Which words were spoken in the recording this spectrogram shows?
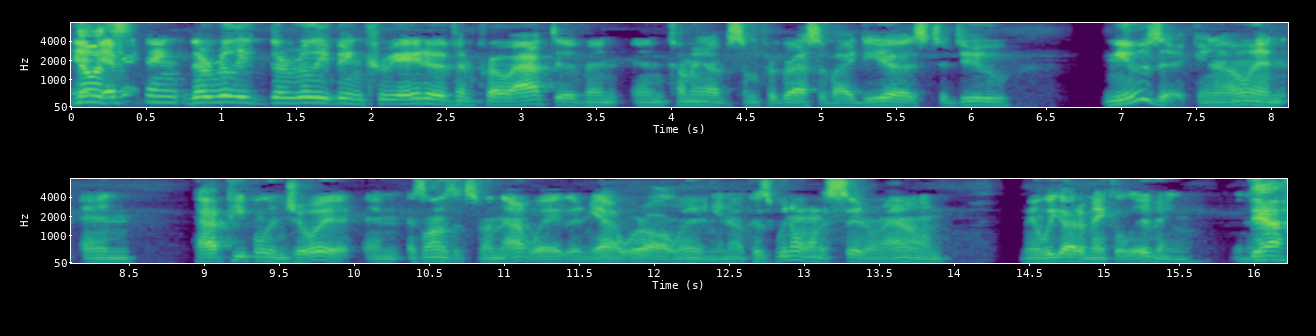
No, everything they're really they're really being creative and proactive and and coming up with some progressive ideas to do music you know and and have people enjoy it and as long as it's done that way then yeah we're all in you know because we don't want to sit around i mean we got to make a living you know? Yeah.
